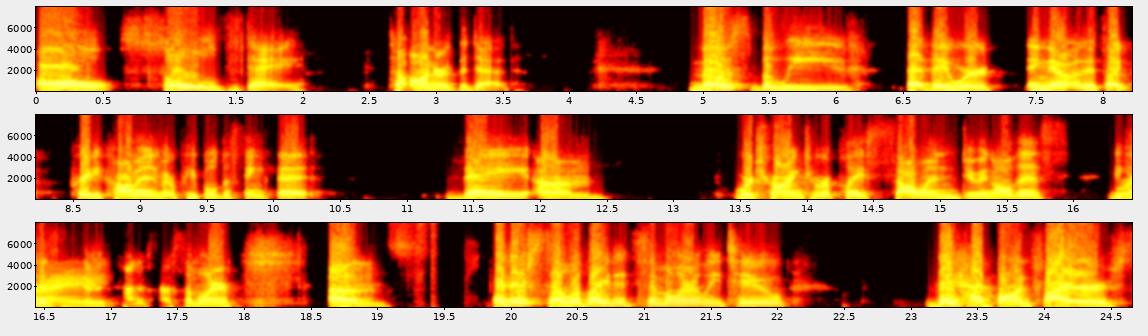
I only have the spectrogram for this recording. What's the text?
All Souls Day to honor the dead. Most believe that they were, you know, it's like pretty common for people to think that they um, were trying to replace Samhain doing all this because Right. kind of so similar. Um, and they're celebrated similarly too. They had bonfires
